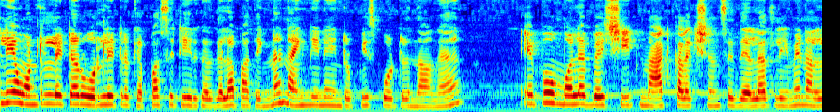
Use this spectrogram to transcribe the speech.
இதுலேயே ஒன்றரை லிட்டர் ஒரு லிட்டர் கெப்பாசிட்டி இருக்கிறதெல்லாம் பார்த்தீங்கன்னா நைன்டி நைன் ருபீஸ் போட்டிருந்தாங்க. எப்பவும் போல் பெட்ஷீட் மேட் கலெக்ஷன்ஸ் இது எல்லாத்துலேயுமே நல்ல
